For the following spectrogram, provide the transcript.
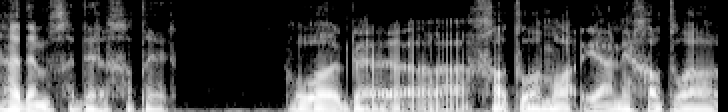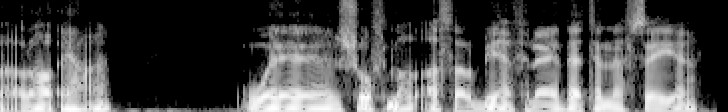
هذا المخدر الخطير؟ هو خطوة يعني خطوة رائعة وشفنا الأثر بيها في العيادات النفسية.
